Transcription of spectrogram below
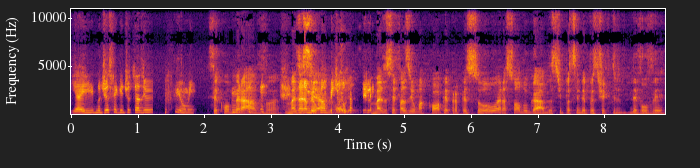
e aí no dia seguinte eu trazia o filme. Você cobrava, mas Era você, meu convite olha. mas você fazia uma cópia pra pessoa ou era só alugado? Tipo assim, depois tinha que devolver?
